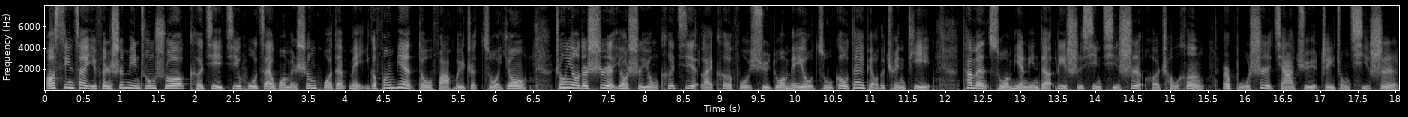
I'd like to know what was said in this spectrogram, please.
奥斯汀在一份声明中说：“科技几乎在我们生活的每一个方面都发挥着作用。重要的是要使用科技来克服许多没有足够代表的群体，他们所面临的历史性歧视和仇恨，而不是加剧这种歧视。”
